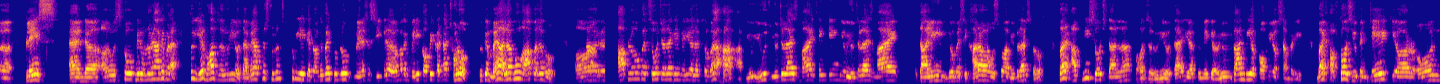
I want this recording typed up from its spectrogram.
place and uh, और उसको फिर उन्होंने आगे बढ़ा तो ये बहुत ज़रूरी होता है। मैं अपने स्टूडेंट्स को भी यही कहता हूँ कि भाई तुम लोग मेरे से सीख रहे हो मगर मेरी कॉपी करना छोड़ो क्योंकि मैं अलग हूँ आप अलग हो। और हाँ। आप लोगों का सोच अलग है मेरी अलग सोच। हाँ आप you utilize my thinking you utilize my तालीम जो मैं सिखा रहा हूँ उसको आप यूटिलाइज करो। पर अपनी सोच डालना बहुत ज़रूरी होता है। You have to make your you can be a copy of somebody but of course you can take your own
